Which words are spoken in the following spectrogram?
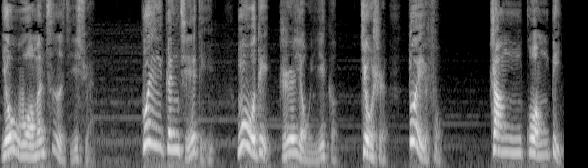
由我们自己选。归根结底，目的只有一个，就是对付张光弼。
